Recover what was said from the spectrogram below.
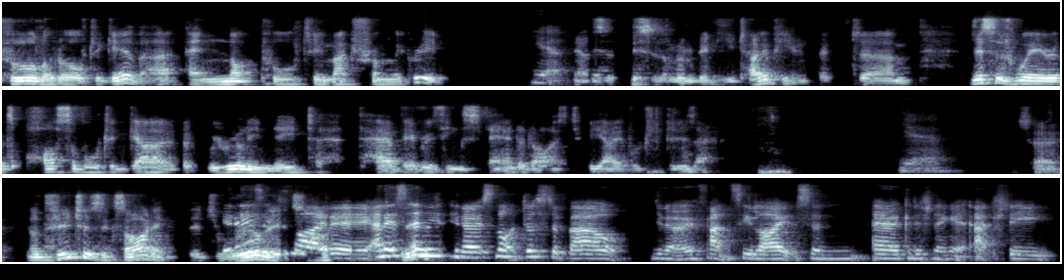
pool it all together and not pull too much from the grid. Yeah. Now, this is a little bit utopian, but um, this is where it's possible to go. But we really need to have everything standardized to be able to do that. Yeah. So the future is exciting. It's it really is exciting. exciting. and it's yeah. and you know it's not just about you know fancy lights and air conditioning. It actually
